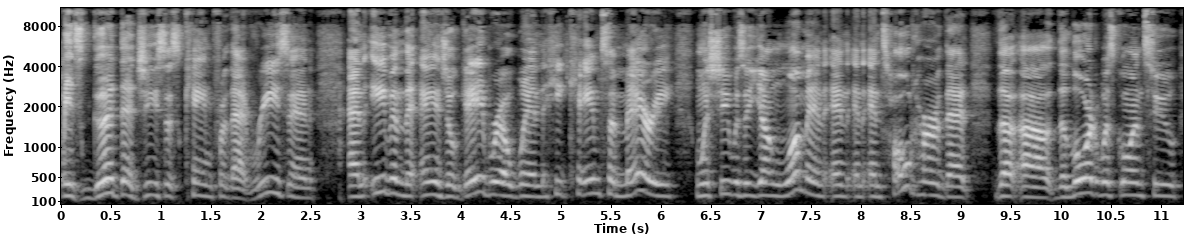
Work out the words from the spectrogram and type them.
it's good that Jesus came for that reason. And even the angel Gabriel, when he came to Mary when she was a young woman and, and, and told her that the uh, the Lord was going to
